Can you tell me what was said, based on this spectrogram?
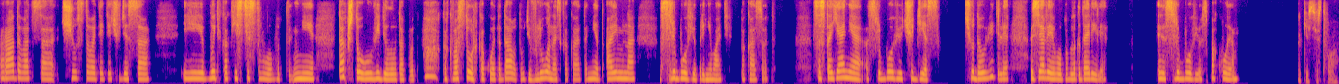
радоваться, чувствовать эти чудеса и быть как естество, вот не так, что увидела вот так вот, как восторг какой-то, да, вот удивленность какая-то, нет, а именно с любовью принимать, показывает. Состояние с любовью чудес. Чудо увидели, взяли его, поблагодарили. Э, с любовью, с покоем. Как естество.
